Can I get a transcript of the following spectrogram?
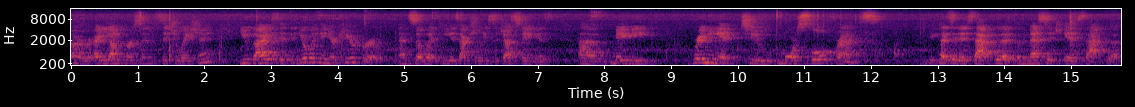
or a young person's situation. You guys, it- you're within your peer group, and so what he is actually suggesting is um, maybe bringing it to more school friends because it is that good. The message is that good.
